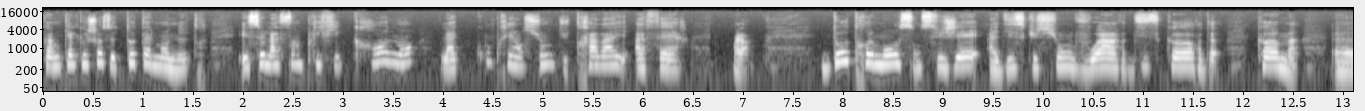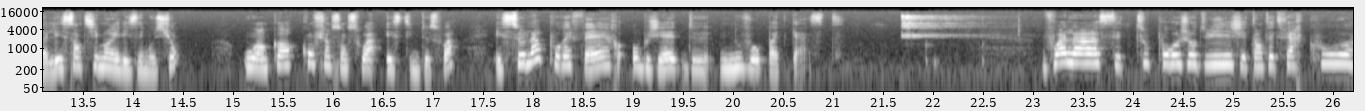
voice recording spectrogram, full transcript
comme quelque chose de totalement neutre et cela simplifie grandement la compréhension du travail à faire. Voilà. D'autres mots sont sujets à discussion, voire discorde, comme euh, les sentiments et les émotions ou encore confiance en soi, estime de soi, et cela pourrait faire objet de nouveaux podcasts. Voilà, c'est tout pour aujourd'hui. J'ai tenté de faire court.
